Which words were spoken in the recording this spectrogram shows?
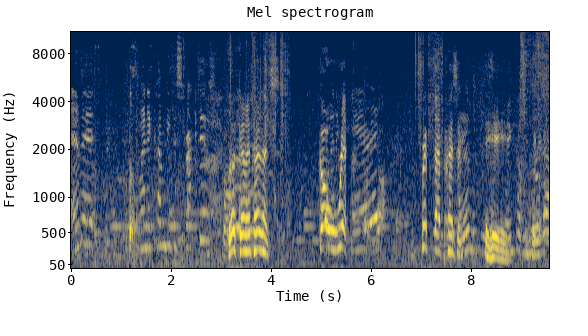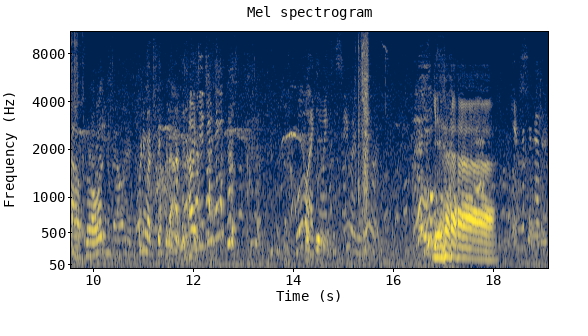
Emmett, want to come be destructive? look at my presents. Go rip, Carrot? Rip that present. Hank helped me pick it out. Pretty much picked it out. Oh, did you, Hank? Cool, I can't wait to see what it is. yeah. Here, rip another.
